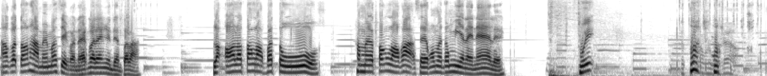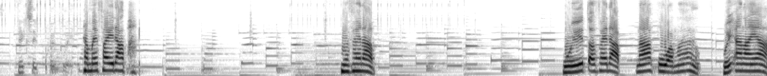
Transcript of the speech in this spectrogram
เอาก็ต้องทำให้มาเสร็จก่อนนะก็ได้เงินเดือนปะล่ะเราอ๋อเราต้องล็อกประตูทำไมเราต้องล็อกอะแสดงว่ามันต้องมีอะไรแน่เลยหุย The power went out. Fix it quickly. ทำไมไฟดับอะทำไมไฟดับหุยตอนไฟดับน่ากลัวมากหุยอะไรอะ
